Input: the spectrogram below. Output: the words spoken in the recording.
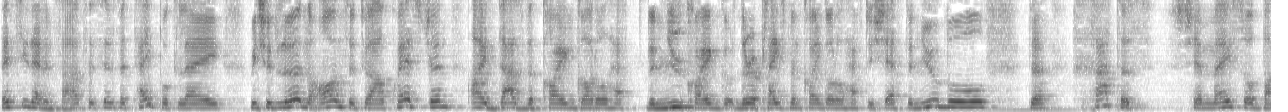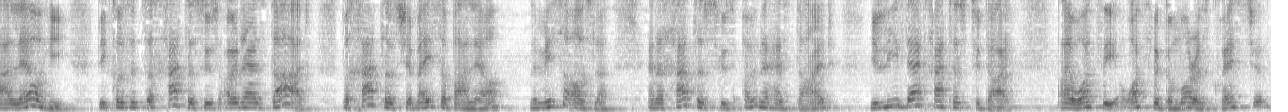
Let's see that inside. So it says, "V'teipuk lay." We should learn the answer to our question. I does the kohen gadol have the new kohen, the replacement kohen gadol have to shecht the new bull? The chatas Shemeso Baleohi, because it's a Chattas whose owner has died. The Chattas Shemeso Baleo, the Misa Osla, and a Chattas whose owner has died, you leave that Chattas to die. Oh, what's the what's the Gemara's question?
